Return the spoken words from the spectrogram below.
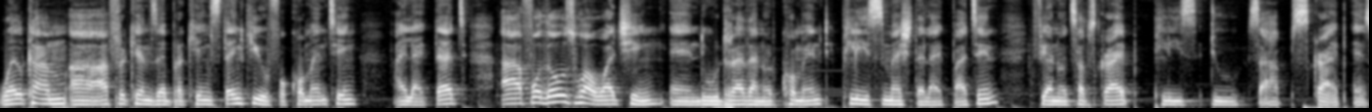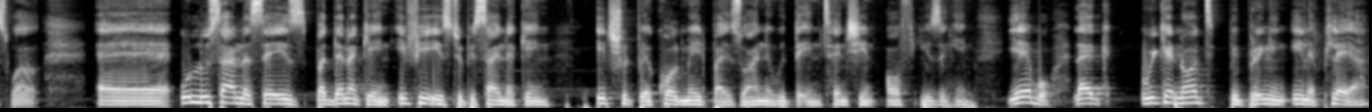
Welcome, uh, African Zebra Kings. Thank you for commenting. I like that. Uh, for those who are watching and would rather not comment, please smash the like button. If you are not subscribed, please do subscribe as well. Uh, Ulusanda says, but then again, if he is to be signed again, it should be a call made by Zwane with the intention of using him. Yeah, but like we cannot be bringing in a player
